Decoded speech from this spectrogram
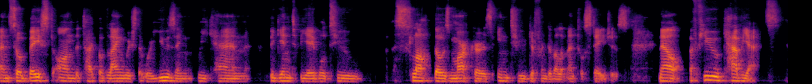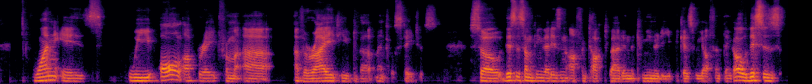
and so based on the type of language that we're using we can begin to be able to slot those markers into different developmental stages. Now, a few caveats. One is we all operate from a, a variety of developmental stages. So this is something that isn't often talked about in the community because we often think, oh, this is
